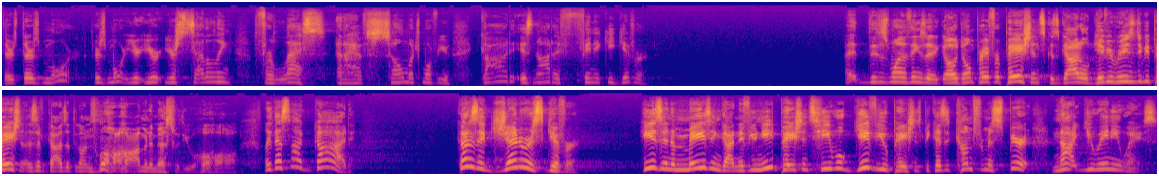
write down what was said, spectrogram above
There's, there's more. There's more. You're, you're, you're settling for less, and I have so much more for you. God is not a finicky giver. Uh, this is one of the things that, oh, don't pray for patience because God will give you reason to be patient. As if God's up there going, oh, I'm going to mess with you. Oh. Like, that's not God. God is a generous giver. He is an amazing God. And if you need patience, He will give you patience because it comes from His Spirit, not you, anyways.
